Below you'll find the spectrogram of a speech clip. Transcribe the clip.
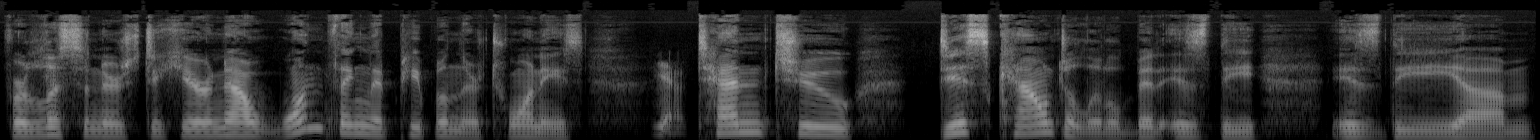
for listeners to hear. Now, one thing that people in their 20s yes. tend to discount a little bit is the is the um,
